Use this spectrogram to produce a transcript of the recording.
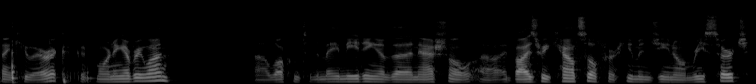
thank you, Eric. Good morning, everyone. Uh, welcome to the May meeting of the National uh, Advisory Council for Human Genome Research.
